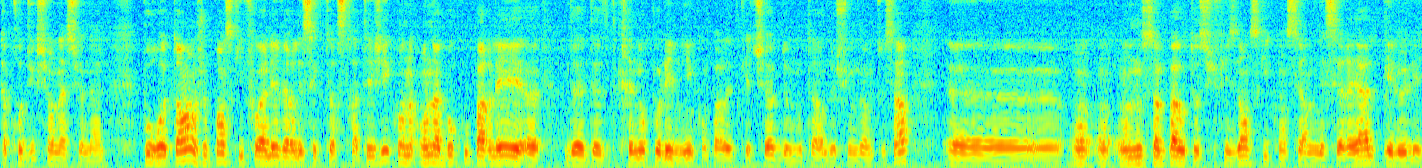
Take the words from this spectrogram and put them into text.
la production nationale. Pour autant, je pense qu'il faut aller vers les secteurs stratégiques. On a, beaucoup parlé euh, de, créneaux polémiques, on parlait de ketchup, de moutarde, de chewing-gum, tout ça. Euh, on ne sommes pas autosuffisants en ce qui concerne les céréales et le lait,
